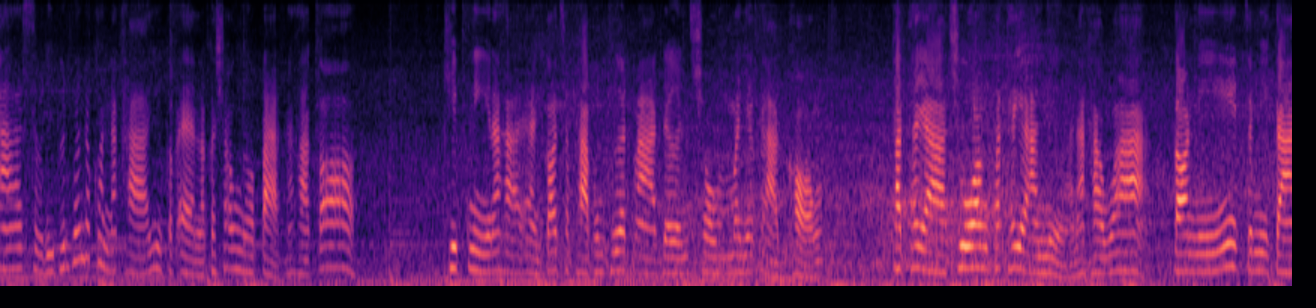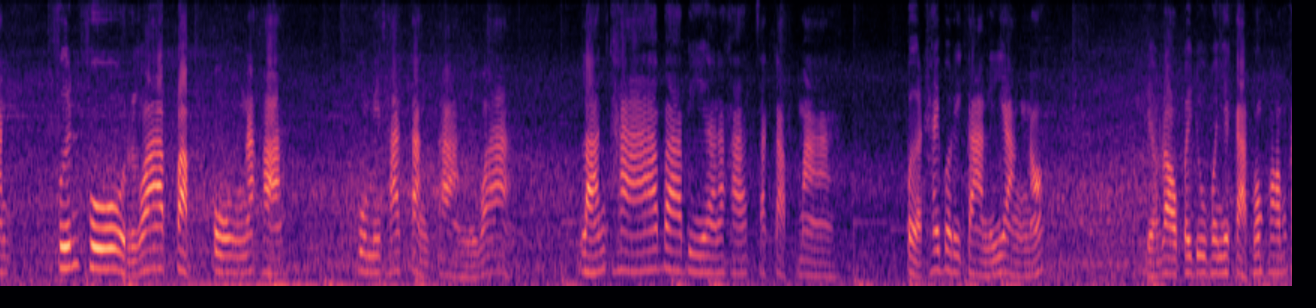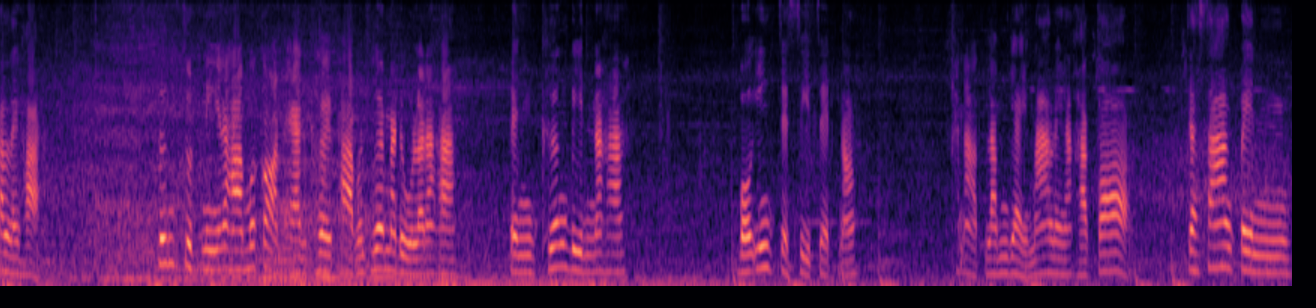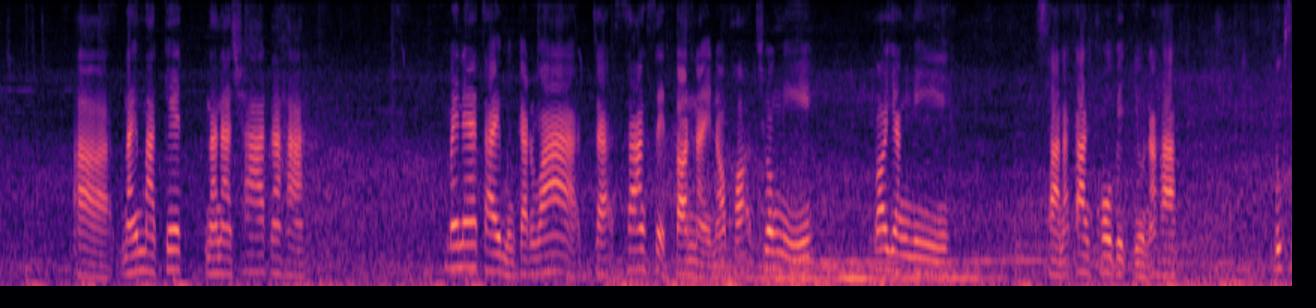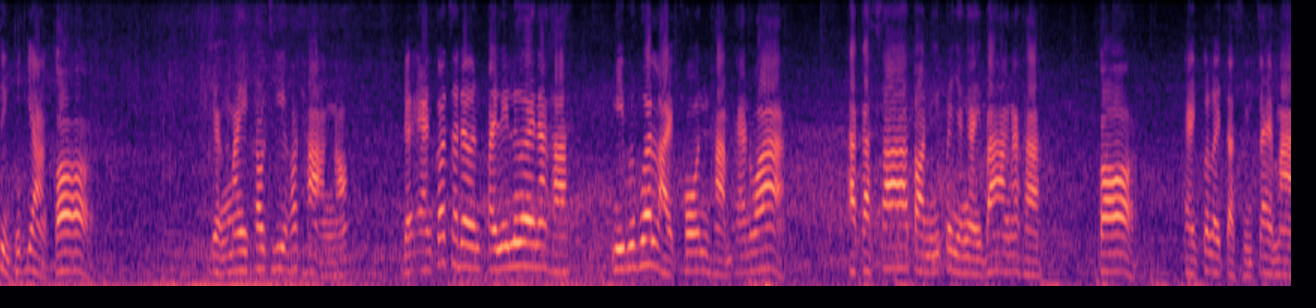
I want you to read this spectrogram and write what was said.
ค่ะ สวัสดีเพื่อนๆทุกคนนะคะ อยู่กับแอนแล้วก็ช่องโนปากนะคะ ก็คลิปนี้นะคะ แอนก็จะพาเพื่อนๆมาเดินชมบรรยากาศของพัทยาช่วงพัทยาเหนือนะคะว่าตอนนี้จะมีการฟื้นฟูหรือว่าปรับปรุงนะคะภูมิทัศน์ต่างๆ หรือว่าร้านค้าบาร์เบียนะคะ จะกลับมาเปิดให้บริการหรือยังเนาะเดี๋ยวเราไปดูบรรยากาศพร้อม ๆ กันเลยค่ะ ซึ่งจุดนี้นะคะเมื่อก่อนแอนเคยพาเพื่อนๆมาดูแล้วนะคะ เป็นเครื่องบินนะคะ Boeing 747 เนาะขนาดลำใหญ่มากเลยนะคะ ก็จะสร้างเป็นไนท์มาร์เก็ตนานาชาตินะคะ ไม่แน่ใจเหมือนกันว่าจะสร้างเสร็จตอนไหนเนาะเพราะช่วงนี้ก็ยังมีสถานการณ์โควิดอยู่นะคะ ทุกสิ่งทุกอย่างก็ยังไม่เข้าที่เข้าทางเนาะ เดี๋ยวแอนก็จะเดินไปเรื่อยๆนะคะ มีเพื่อนๆหลายคนถามแอนว่าอากาซ่าตอนนี้เป็นยังไงบ้างนะคะ ก็แอนก็เลยตัดสินใจมา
